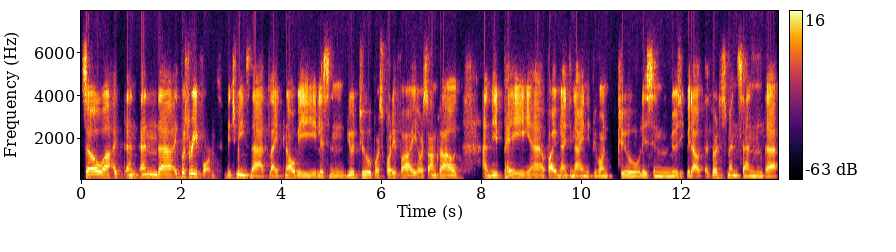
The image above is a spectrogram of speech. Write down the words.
So uh, it, and and uh, it was reformed, which means that like now we listen YouTube or Spotify or SoundCloud and we pay uh, 5.99 if we want to listen music without advertisements. And uh,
